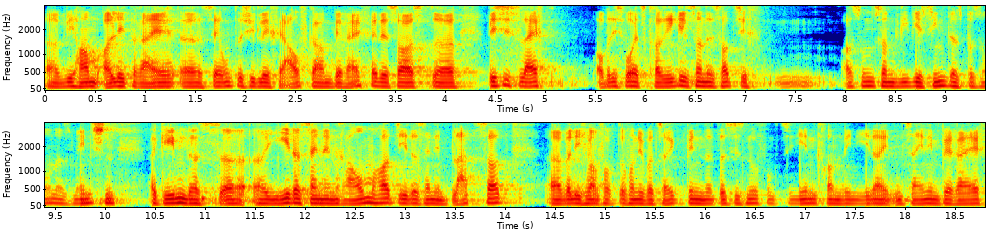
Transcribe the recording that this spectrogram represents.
äh, wir haben alle drei äh, sehr unterschiedliche Aufgabenbereiche. Das heißt, das ist vielleicht aber das war jetzt keine Regel, sondern es hat sich aus unserem, wie wir sind als Person, als Menschen, ergeben, dass jeder seinen Raum hat, jeder seinen Platz hat, weil ich einfach davon überzeugt bin, dass es nur funktionieren kann, wenn jeder in seinem Bereich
